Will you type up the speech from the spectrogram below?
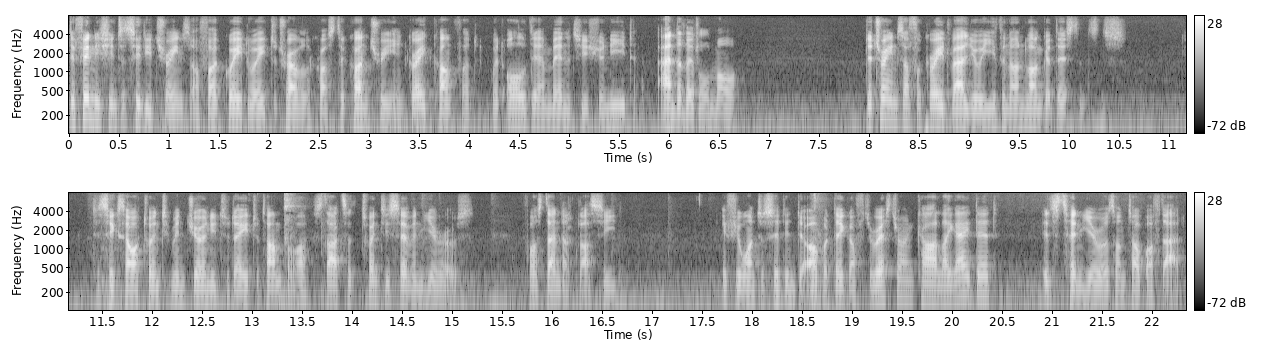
The Finnish intercity trains offer a great way to travel across the country in great comfort with all the amenities you need and a little more. The trains offer great value even on longer distances, the 6 hour 20 minute journey today to Tampere starts at 27 euros for a standard class seat. If you want to sit in the upper deck of the restaurant car like I did, it's 10 euros on top of that.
